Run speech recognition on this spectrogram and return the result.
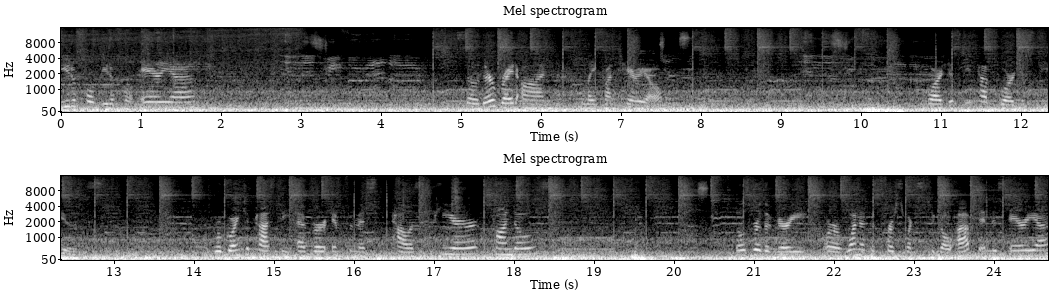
Beautiful, beautiful area. So they're right on Lake Ontario. Gorgeous. These have gorgeous views. We're going to pass the ever infamous Palace Pier condos. Those were the very, or one of the first ones to go up in this area.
